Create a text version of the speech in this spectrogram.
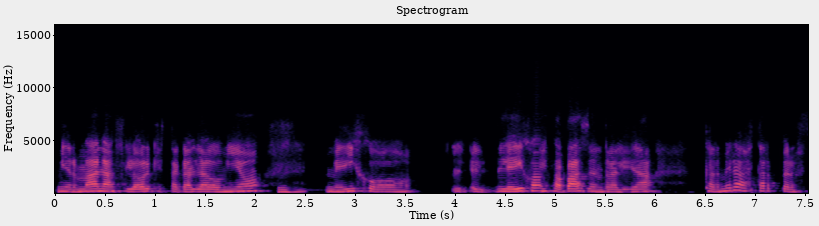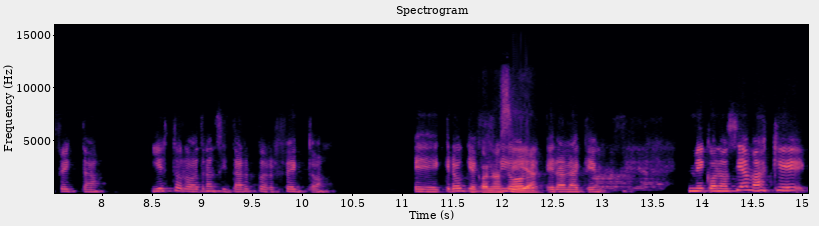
mi hermana Flor, que está acá al lado mío, me dijo, le dijo a mis papás en realidad, Carmela va a estar perfecta y esto lo va a transitar perfecto. Eh, creo que Flor era la que me conocía más que,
